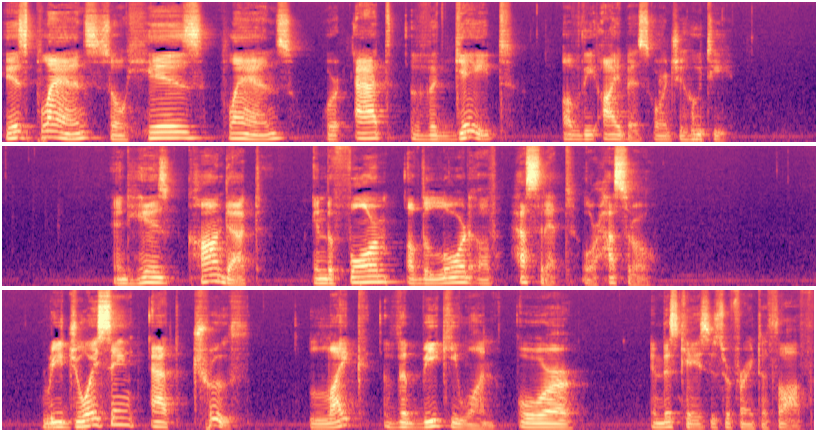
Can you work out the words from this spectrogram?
his plans, so his plans were at the gate of the ibis or Jehuti. And his conduct in the form of the Lord of Hasret or Hasro, rejoicing at truth like the beaky one, or in this case, is referring to Thoth,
